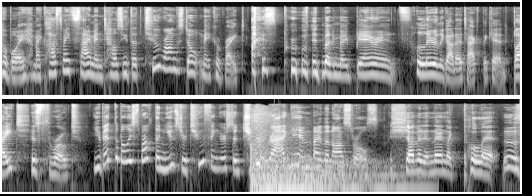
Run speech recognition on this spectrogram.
Oh boy, my classmate Simon tells you that two wrongs don't make a right, as proven by my parents. Clearly gotta attack the kid. Bite his throat. You bit the bully's throat, then used your two fingers to drag him by the nostrils. Shove it in there and like pull it. Ugh.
